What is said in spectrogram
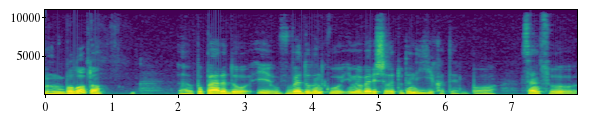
болото е, попереду і в видолинку, і ми вирішили туди не їхати, бо сенсу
